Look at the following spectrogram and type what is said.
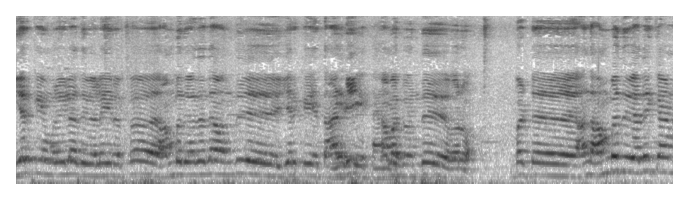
இயற்கை முறையில அது விளையிறப்ப ஐம்பது விதை தான் வந்து இயற்கையை தாண்டி. நமக்கு வந்து வரும். பட் அந்த ஐம்பது விதைக்கான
